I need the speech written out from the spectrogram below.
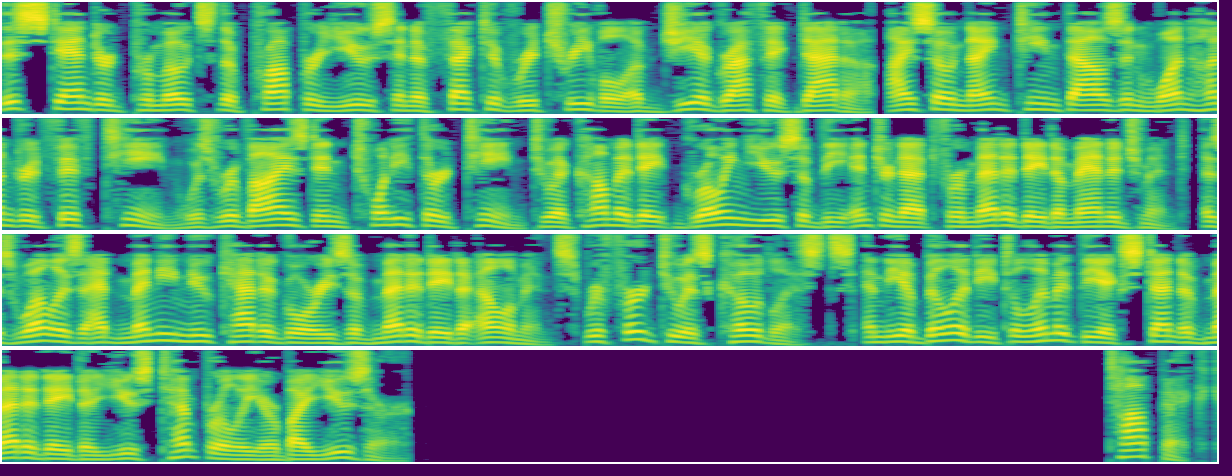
this standard promotes the proper use and effective retrieval of geographic data. ISO 19115 was revised in 2013 to accommodate growing use of the internet for metadata management, as well as add many new categories of metadata elements referred to as codelists and the ability to limit the extent of metadata used temporally or by user. Topic:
